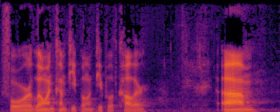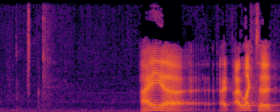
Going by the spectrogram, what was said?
for low income people and people of color. Um, I, uh, I, I like to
